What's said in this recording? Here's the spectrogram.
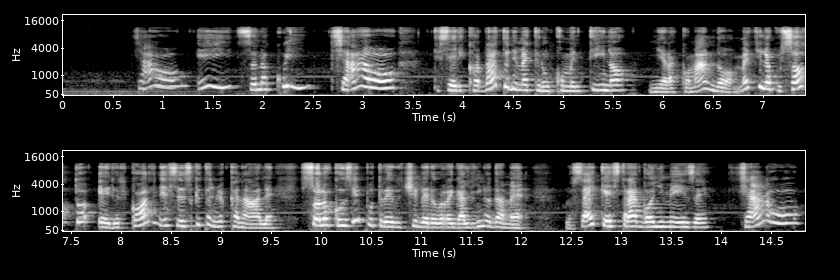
Ciao! Ehi, sono qui! Ciao! Ti sei ricordato di mettere un commentino? Mi raccomando, mettilo qui sotto e ricorda di essere iscritto al mio canale, solo così potrai ricevere un regalino da me. Lo sai che estraggo ogni mese? Ciao!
